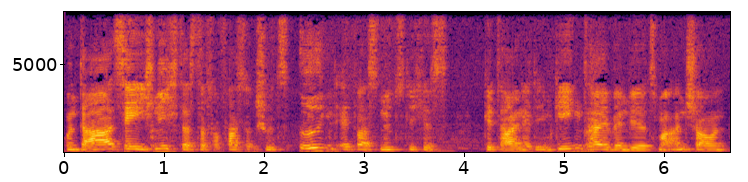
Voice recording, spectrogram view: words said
Und da sehe ich nicht, dass der Verfassungsschutz irgendetwas Nützliches getan hätte. Im Gegenteil, wenn wir jetzt mal anschauen,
